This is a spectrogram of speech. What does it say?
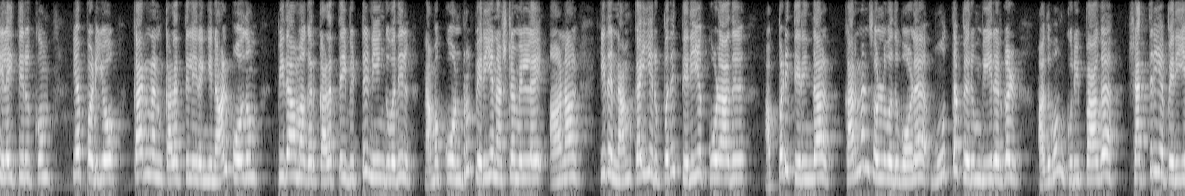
நிலைத்திருக்கும். எப்படியோ கர்ணன் களத்தில் இறங்கினால் போதும். பிதாமகர் களத்தை விட்டு நீங்குவதில் நமக்கு ஒன்றும் பெரிய நஷ்டமில்லை. ஆனால் இது நம் கை இருப்பது தெரியக்கூடாது. அப்படி தெரிந்தால் கர்ணன் சொல்லுவது போல மூத்த பெரும் வீரர்கள் அதுவும் குறிப்பாக சத்திரிய பெரிய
